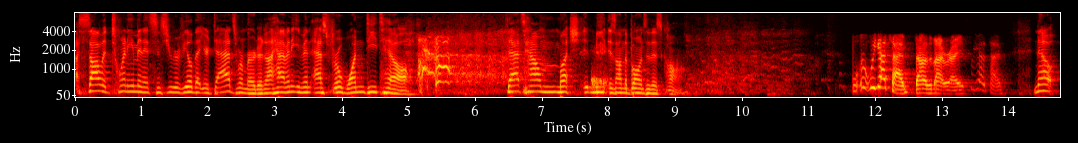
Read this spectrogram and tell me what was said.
a solid 20 minutes since you revealed that your dads were murdered, and I haven't even asked for one detail. That's how much meat is on the bones of this call. We got time. Sounds about right. We got time. Now,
